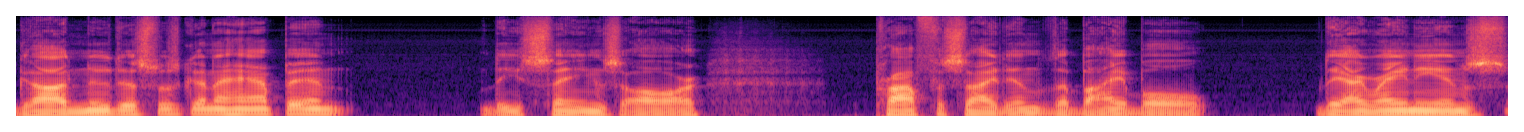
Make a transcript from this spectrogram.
God knew this was going to happen. These things are prophesied in the Bible. The Iranians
